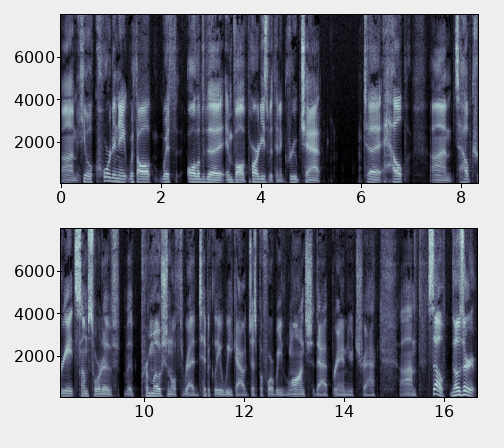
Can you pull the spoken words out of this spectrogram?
um, he'll coordinate with all with all of the involved parties within a group chat to help um, to help create some sort of uh, promotional thread, typically a week out, just before we launch that brand new track. Um, so, those are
